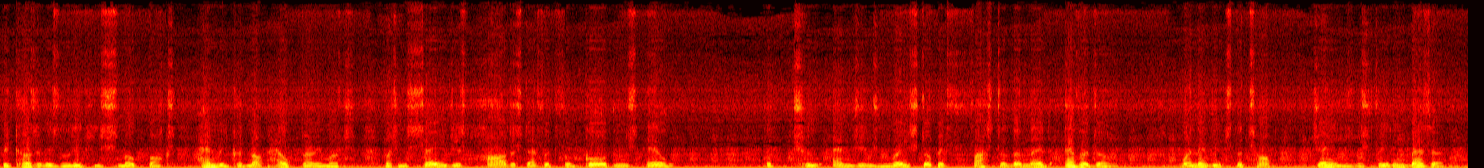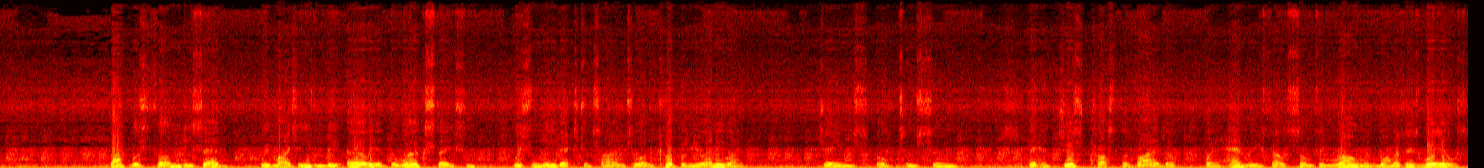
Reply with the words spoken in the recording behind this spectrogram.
Because of his leaky smoke box, Henry could not help very much, but he saved his hardest effort for Gordon's Hill. The two engines raced up it faster than they'd ever done. When they reached the top, James was feeling better. That was fun, he said. We might even be early at the workstation. We shall need extra time to uncouple you anyway. James spoke too soon. They had just crossed the viaduct when Henry felt something wrong with one of his wheels.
